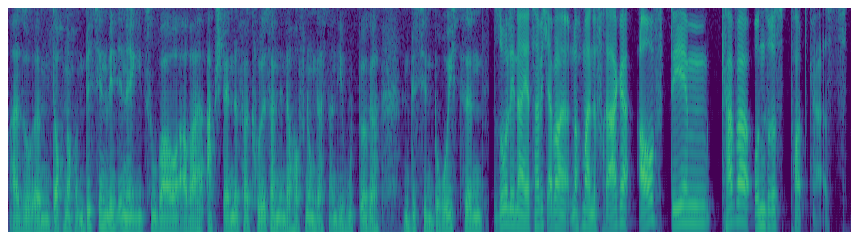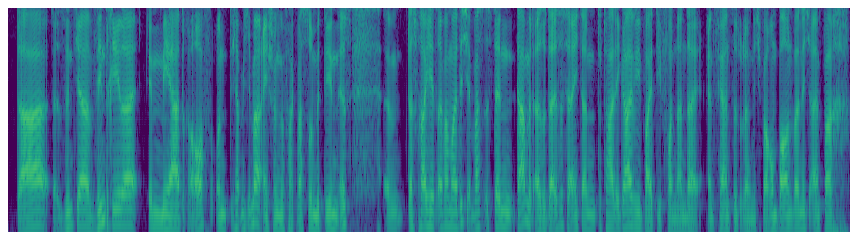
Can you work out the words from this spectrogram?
Also ähm, doch noch ein bisschen Windenergiezubau, aber Abstände vergrößern in der Hoffnung, dass dann die Wutbürger ein bisschen beruhigt sind. So, Lena, jetzt habe ich aber noch mal eine Frage. Auf dem Cover unseres Podcasts da sind ja Windräder im Meer drauf. Und ich habe mich immer eigentlich schon gefragt, was so mit denen ist. Ähm, das frage ich jetzt einfach mal dich. Was ist denn damit? Also da ist es ja eigentlich dann total egal, wie weit die voneinander entfernt sind oder nicht. Warum bauen wir nicht einfach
